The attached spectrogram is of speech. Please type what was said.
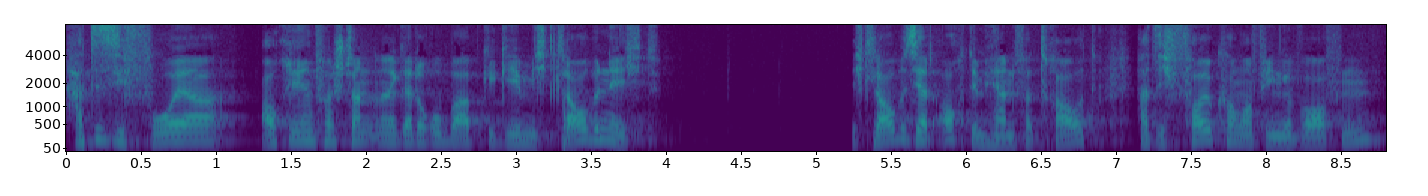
Hatte sie vorher auch ihren Verstand an der Garderobe abgegeben? Ich glaube nicht. Ich glaube, sie hat auch dem Herrn vertraut, hat sich vollkommen auf ihn geworfen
